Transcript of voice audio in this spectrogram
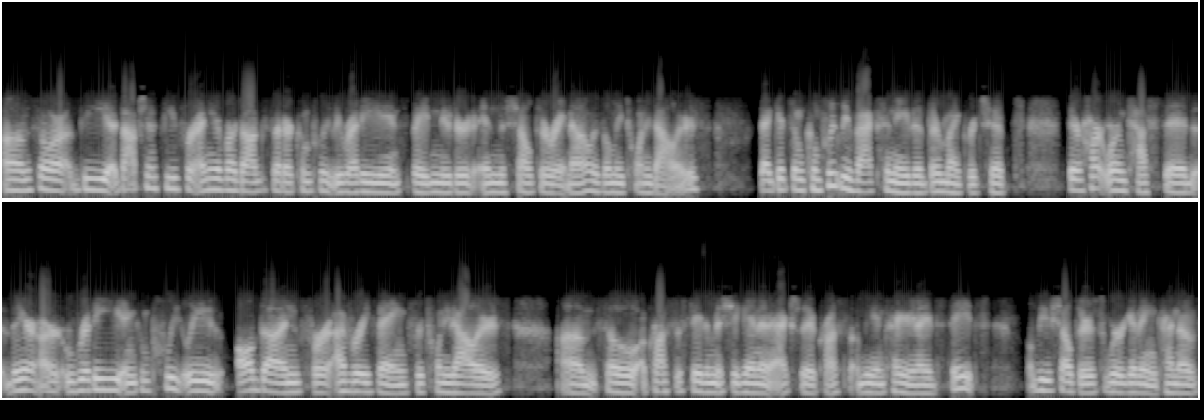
Um, so uh, the adoption fee for any of our dogs that are completely ready and spayed and neutered in the shelter right now is only $20. That gets them completely vaccinated. They're microchipped they're heartworm tested. They are ready and completely all done for everything for twenty dollars. Um, so across the state of Michigan and actually across the entire United States, these shelters were getting kind of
